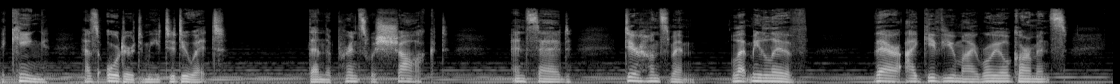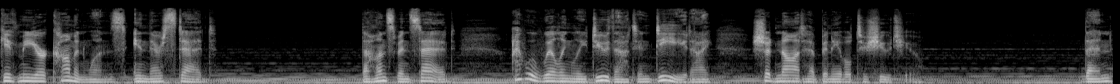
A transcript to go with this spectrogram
The king has ordered me to do it. Then the prince was shocked and said, Dear huntsman, let me live. There I give you my royal garments. Give me your common ones in their stead. The huntsman said, I will willingly do that indeed. I should not have been able to shoot you. Then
